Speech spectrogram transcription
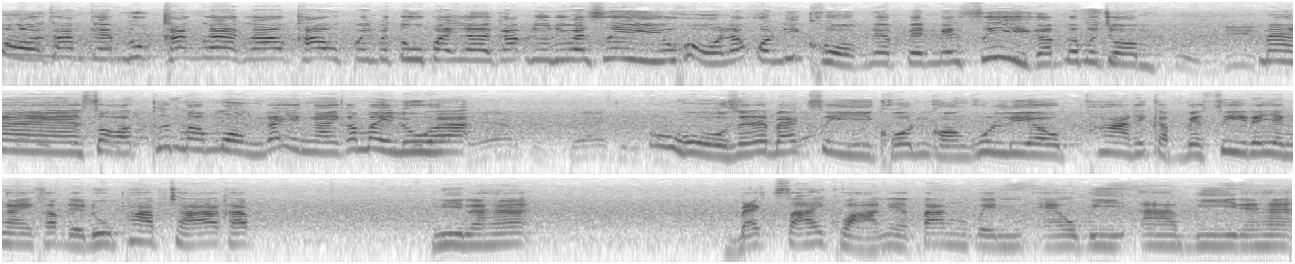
โอ้ทำเกมลุกครั้งแรกแล้วเข้าเป็นประตูไปเลยครับลิวนิเวสซี่โอ้โห แล้วคนที่โขกเนี่ยเป็นเมสซี่ครับท่านผู้ชม แม่สอดขึ้นมาม่งได้ยังไงก็ไม่รู้ฮะโอ้โหเซนเตอร์แบ็กสี่คนของคุณเลียวพลาดให้กับเบสซี่ได้ยังไงครับ เดี๋ยวดูภาพช้าครับ นี่นะฮะแบ็กซ้ายขวาเนี่ยตั้งเป็น LB RB นะฮะ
